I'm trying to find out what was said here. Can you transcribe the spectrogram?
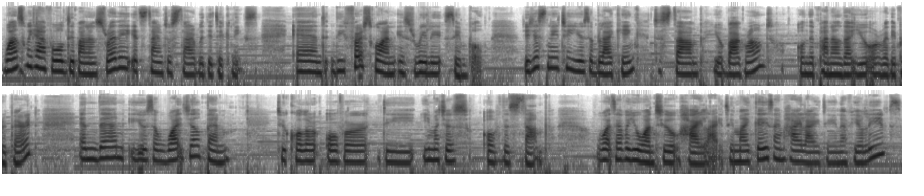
Once we have all the balance ready, it's time to start with the techniques. And the first one is really simple. You just need to use a black ink to stamp your background on the panel that you already prepared. And then use a white gel pen to color over the images of the stamp. Whatever you want to highlight. In my case I'm highlighting a few leaves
